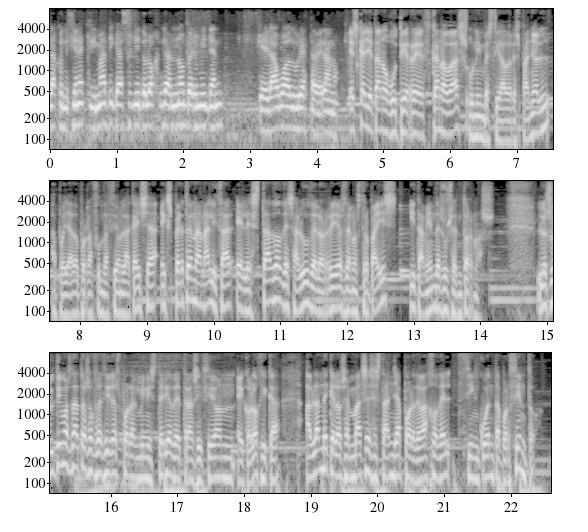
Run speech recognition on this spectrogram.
las condiciones climáticas y climatológicas no permiten que el agua dure hasta verano. Es Cayetano Gutiérrez Cánovas, un investigador español, apoyado por la Fundación La Caixa, experto en analizar el estado de salud de los ríos de nuestro país y también de sus entornos. Los últimos datos ofrecidos por el Ministerio de Transición Ecológica hablan de que los embalses están ya por debajo del 50%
